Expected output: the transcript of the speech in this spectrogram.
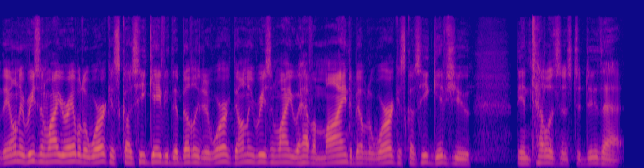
The only reason why you're able to work is because He gave you the ability to work. The only reason why you have a mind to be able to work is because He gives you the intelligence to do that.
